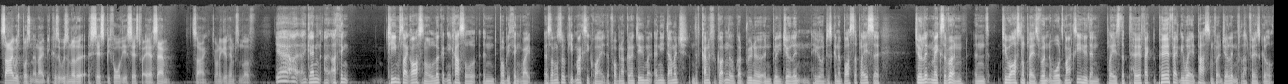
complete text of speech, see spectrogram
Si was buzzing tonight because it was another assist before the assist for ASM. Si, do you want to give him some love? Yeah, again, I, I think teams like Arsenal look at Newcastle and probably think, right, as long as we keep Maxi quiet, they're probably not going to do any damage. And they've kind of forgotten that we've got Bruno and bloody Joelinton who are just going to boss the place. So Joelinton makes the run, and two Arsenal players run towards Maxi, who then plays the perfect, perfectly weighted pass in front of Joelinton for that first goal.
